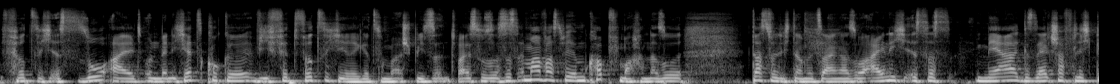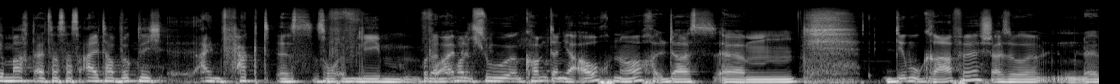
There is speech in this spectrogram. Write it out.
40 ist so alt. Und wenn ich jetzt gucke, wie fit 40-Jährige zum Beispiel sind, weißt du, das ist immer, was wir im Kopf machen. Also, das will ich damit sagen. Also, eigentlich ist das mehr gesellschaftlich gemacht, als dass das Alter wirklich ein Fakt ist, so im Leben. Oder Vor allem dazu kommt dann ja auch noch, dass ähm, demografisch, also äh,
